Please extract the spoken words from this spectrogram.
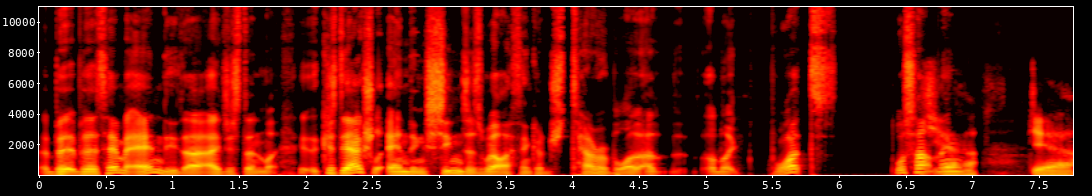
but by the time it ended, I, I just didn't like because the actual ending scenes as well. I think are just terrible. I, I, I'm like, what? What's happening? Yeah, yeah.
